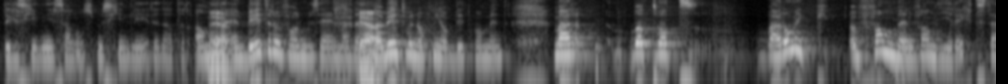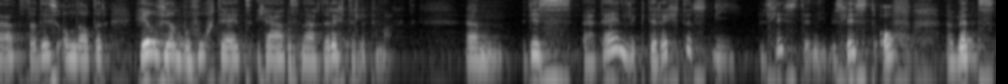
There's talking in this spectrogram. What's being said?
de geschiedenis zal ons misschien leren dat er andere ja. en betere vormen zijn. Maar dat, ja. dat weten we nog niet op dit moment. Maar wat, wat, waarom ik een fan ben van die rechtsstaat, dat is omdat er heel veel bevoegdheid gaat naar de rechterlijke macht. Um, het is uiteindelijk de rechter die beslist. En die beslist of een wet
